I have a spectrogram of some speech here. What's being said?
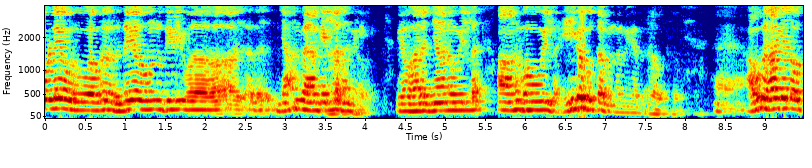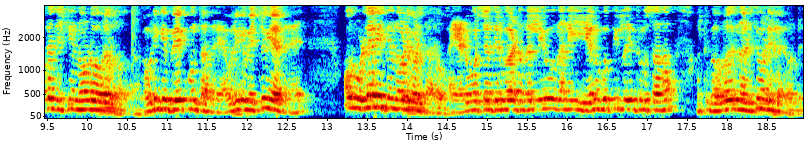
ಒಳ್ಳೆಯವರು ಅವರ ಹೃದಯವನ್ನು ತಿಳಿಯುವ ಜ್ಞಾನವೇ ಆಗಿಲ್ಲ ನನಗೆ. ವ್ಯವಹಾರ ಜ್ಞಾನವೂ ಇಲ್ಲ ಆ ಅನುಭವವೂ ಇಲ್ಲ. ಈಗ ಗೊತ್ತಾಗುತ್ತೆ ನಮಗೆ ಅದು. ಅವರು ಹಾಗೆಲ್ಲ ಒಕ್ಕ ದೃಷ್ಟಿಯಿಂದ ನೋಡುವವರಲ್ಲ ಅವರಿಗೆ ಬೇಕು ಅಂತಾದರೆ ಅವರಿಗೆ ಮೆಚ್ಚುಗೆ ಆದ್ರೆ ಅವರು ಒಳ್ಳೆ ರೀತಿಯಿಂದ ನೋಡಿಕೊಳ್ತಾರೆ. ಎರಡು ವರ್ಷ ತಿರುಗಾಟದಲ್ಲಿಯೂ ನನಗೆ ಏನು ಗೊತ್ತಿಲ್ಲ ಇದ್ರೂ ಸಹ ಅಷ್ಟು ಗೌರವದಿಂದ ನಡೆಸಿಕೊಂಡಿದ್ದಾರೆ.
